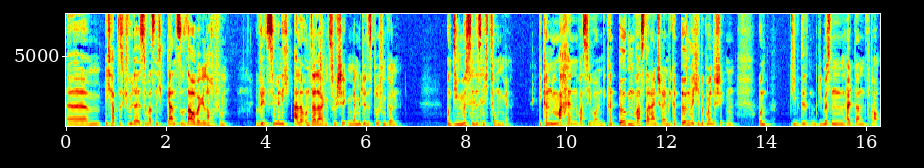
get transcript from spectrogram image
ähm, ich habe das Gefühl, da ist sowas nicht ganz so sauber gelaufen. Willst du mir nicht alle Unterlagen zuschicken, damit wir das prüfen können? Und die müssen das nicht tun, gell? Die können machen, was sie wollen. Die können irgendwas da reinschreiben, die können irgendwelche Dokumente schicken und die, die, die müssen halt dann vertrauen.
